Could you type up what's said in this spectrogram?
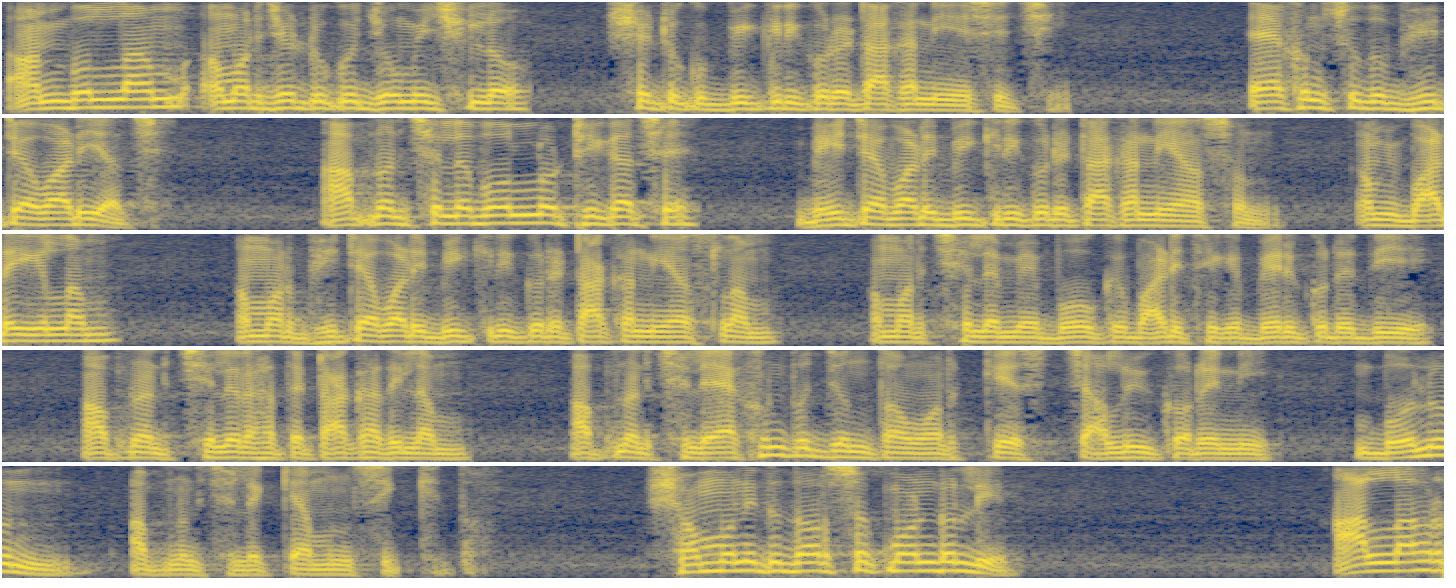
আমি বললাম, আমার যেটুকু জমি ছিল সেটুকু বিক্রি করে টাকা নিয়ে এসেছি। এখন শুধু ভিটা বাড়ি আছে। আপনার ছেলে বলল, ঠিক আছে, ভিটা বাড়ি বিক্রি করে টাকা নিয়ে আসুন। আমি বাড়ি গেলাম, আমার ভিটা বাড়ি বিক্রি করে টাকা নিয়ে আসলাম। আমার ছেলে মেয়ে বউকে বাড়ি থেকে বের করে দিয়ে আপনার ছেলের হাতে টাকা দিলাম। আপনার ছেলে এখন পর্যন্ত আমার কেস চালুই করেনি। বলুন, আপনার ছেলে কেমন শিক্ষিত? সম্মানিত দর্শক মণ্ডলী, আল্লাহর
